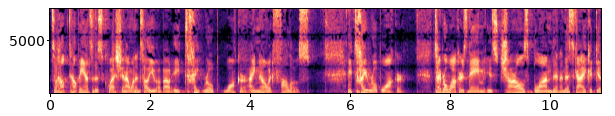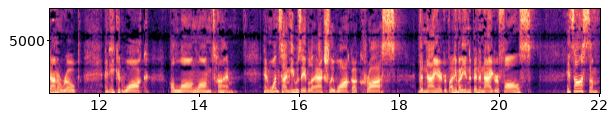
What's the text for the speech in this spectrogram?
So help, to help answer this question, I want to tell you about a tightrope walker. I know it follows. A tightrope walker. Tightrope walker's name is Charles Blondin, and this guy could get on a rope and he could walk a long, long time. And one time he was able to actually walk across the Niagara. Anybody been to Niagara Falls? It's awesome.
